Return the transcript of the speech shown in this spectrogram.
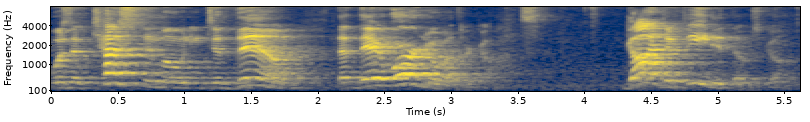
was a testimony to them that there were no other gods. God defeated those gods.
